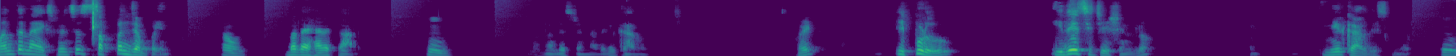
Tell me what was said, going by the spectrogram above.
మంత్ నా ఎక్స్పెన్సెస్ సప్పని జంప్ అయింది అవును. But I have a car. Understand నా దగ్గర కార్ రైట్ ఇప్పుడు ఇదే సిచ్యుయేషన్లో మీరు కార్ తీసుకున్నారు. Hmm.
